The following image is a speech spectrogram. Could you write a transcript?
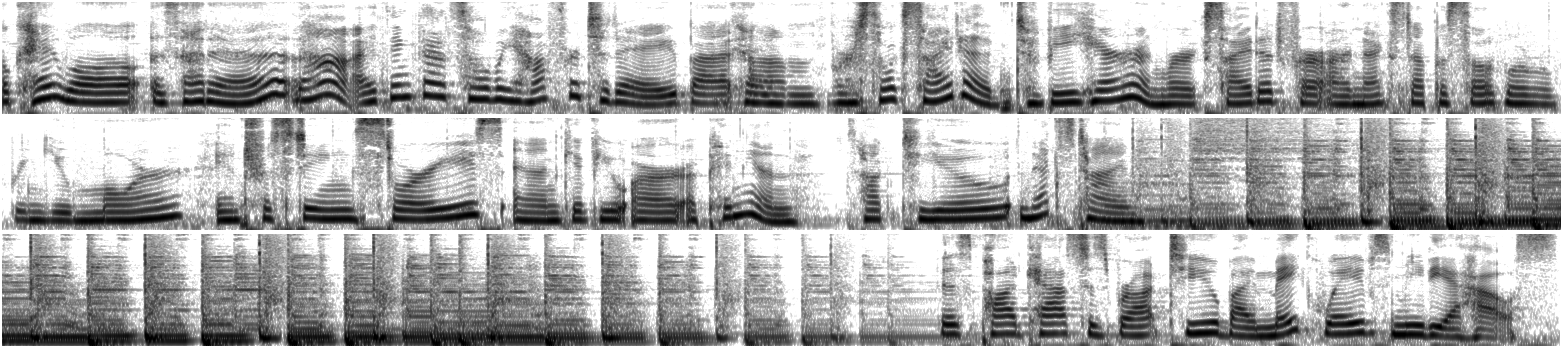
Okay, well, is that it? Yeah, I think that's all we have for today. But Okay. um, we're so excited to be here, and we're excited for our next episode where we'll bring you more interesting stories and give you our opinion. Talk to you next time. This podcast is brought to you by Make Waves Media House.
